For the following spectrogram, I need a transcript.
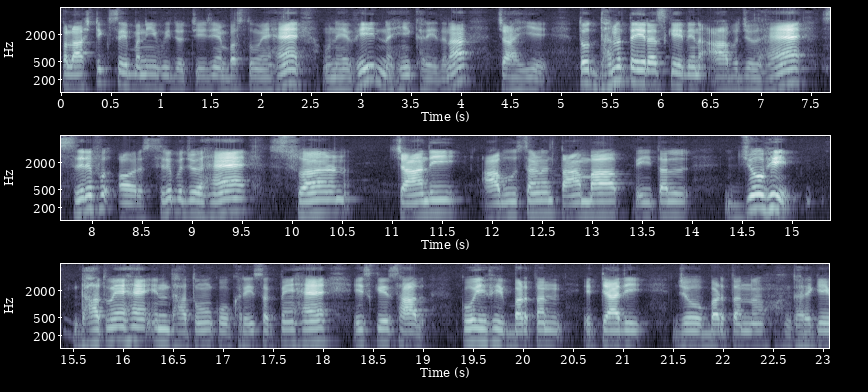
प्लास्टिक से बनी हुई जो चीज़ें, वस्तुएँ हैं, उन्हें भी नहीं खरीदना चाहिए। तो धनतेरस के दिन आप जो हैं, सिर्फ़ और सिर्फ़ जो हैं, स्वर्ण, चांदी, आभूषण, तांबा, पीतल, जो भी धातुएँ हैं, इन धातुओं को खरीद सकते हैं। इसके साथ कोई भी बर्तन इत्यादि जो बर्तन, घर के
